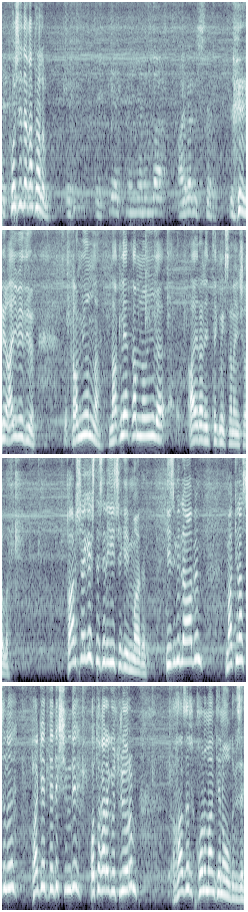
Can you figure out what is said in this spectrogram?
Et, Poşete katalım. et, etli ekmeğin yanında ayran isterim. Ayıp ediyorsun. Kamyonla, nakliye kamyonuyla ayran et ekmek sana inşallah. Karşıya geç de seni iyi çekeyim madem. İzmirli abim makinasını paketledik şimdi otogara götürüyorum. Hazır konu mankeni oldu bize.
